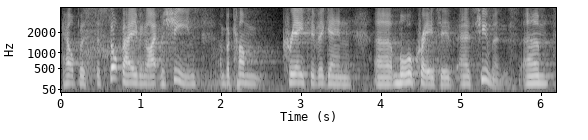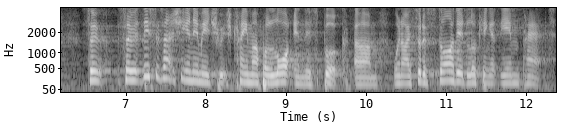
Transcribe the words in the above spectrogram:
help us to stop behaving like machines and become creative again, uh, more creative as humans. Um, so, so this is actually an image which came up a lot in this book um, when I sort of started looking at the impact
